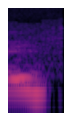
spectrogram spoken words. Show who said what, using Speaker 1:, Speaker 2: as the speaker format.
Speaker 1: 你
